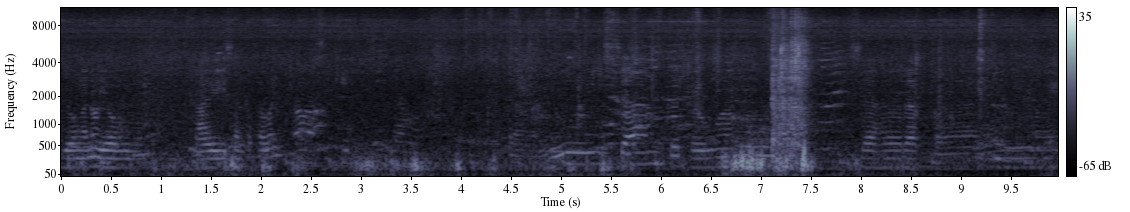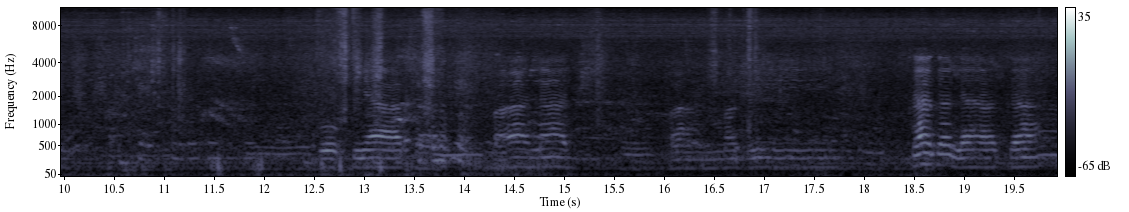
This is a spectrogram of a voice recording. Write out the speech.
Yung ano, yung tayo isang katawan. Tayo isang katawan sa harapan. Buk niya palad upang maging kagalakan.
